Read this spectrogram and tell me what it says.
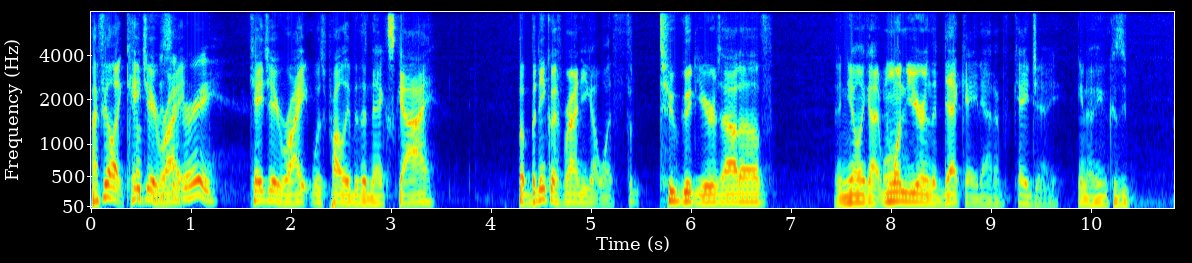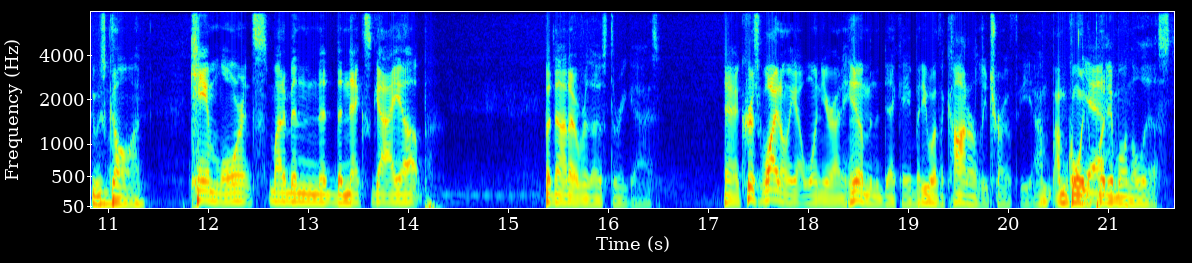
I feel like KJ Wright. KJ Wright was probably the next guy. But Beniquez Brown, you got what th- two good years out of, and you only got one year in the decade out of KJ. You know, because he, he was gone. Cam Lawrence might have been the, the next guy up, but not over those three guys. And Chris White only got one year out of him in the decade, but he won the Conerly Trophy. I'm, I'm going Yeah. to put him on the list.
